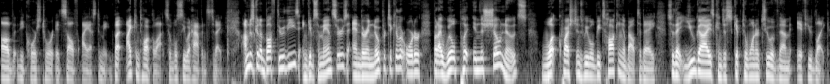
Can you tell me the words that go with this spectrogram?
of the course tour itself, I estimate. But I can talk a lot, so we'll see what happens today. I'm just going to buff through these and give some answers, and they're in no particular order, but I will put in the show notes what questions we will be talking about today so that you guys can just skip to one or two of them if you'd like.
